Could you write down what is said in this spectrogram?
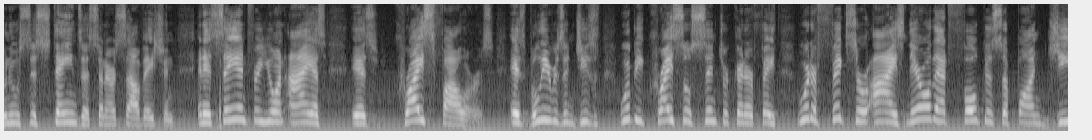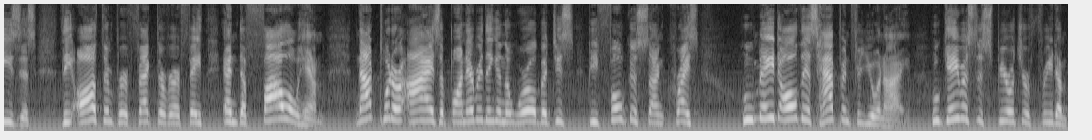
and who sustains us in our salvation. And it's saying for you and I, as, as Christ followers, as believers in Jesus, we'll be Christocentric in our faith. We're to fix our eyes, narrow that focus upon Jesus, the author and perfecter of our faith, and to follow him. Not put our eyes upon everything in the world, but just be focused on Christ, who made all this happen for you and I, who gave us the spiritual freedom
